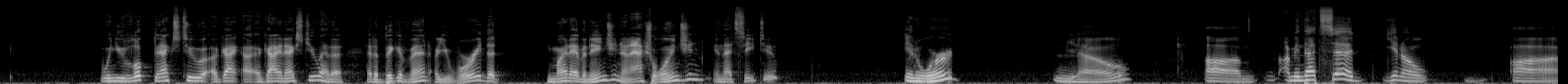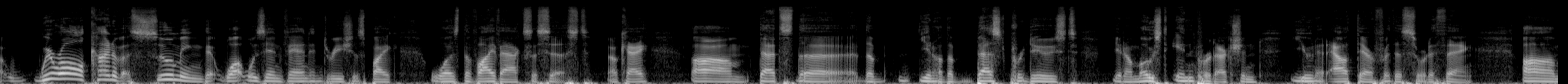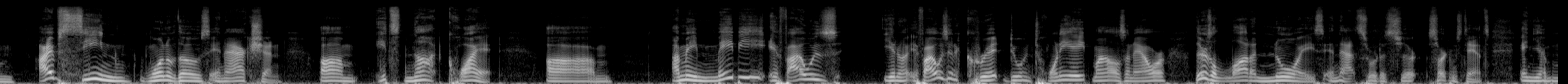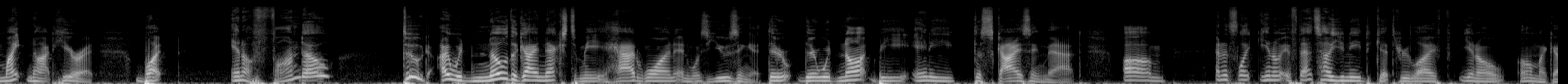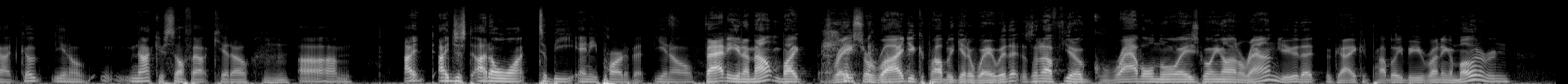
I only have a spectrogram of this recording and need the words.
when you look next to a guy, a guy next to you at a at a big event, are you worried that he might have an engine, an actual engine in that seat tube? In a word, no. Um, I mean, that said, you know, uh, we're all kind of assuming that what was in Van den Driessche's bike was the Vivax assist. Okay, um, that's the the you know the best produced, you know, most in production unit out there for this sort of thing. Um, I've seen one of those in action. Um, it's not quiet. Um, I mean, maybe if I was you know, if I was in a crit doing 28 miles an hour, there's a lot of noise in that sort of cir- circumstance, and you might not hear it. But in a Fondo, dude, I would know the guy next to me had one and was using it. There, there would not be any disguising that. Um, and it's like, you know, if that's how you need to get through life, you know, oh my God, go, you know, knock yourself out, kiddo. Mm-hmm. Um, I, I just I don't want to be any part of it, you know. Fatty in a mountain bike race or ride, you could probably get away with it. There's enough, you know, gravel noise going on around you that a guy could probably be running a motor and eh,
